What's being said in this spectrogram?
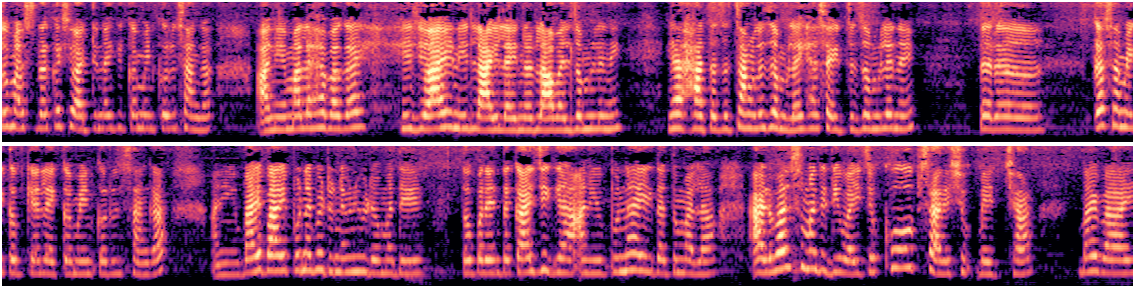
तुम्हाला सुद्धा कशी वाटते ना की कमेंट करून सांगा. आणि मला ह्या बघा हे जे आहे ना लाई लायनर लावायला जमलं नाही. ह्या हाताचं चांगलं जमलं ह्या साईडचं जमलं नाही. तर कसा मेकअप केलाय कमेंट करून सांगा. आणि बाय बाय पुन्हा भेटू नवीन व्हिडिओमध्ये तोपर्यंत काळजी घ्या आणि पुन्हा एकदा तुम्हाला ॲडव्हान्समध्ये दिवाळीच्या खूप सारे शुभेच्छा. बाय बाय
